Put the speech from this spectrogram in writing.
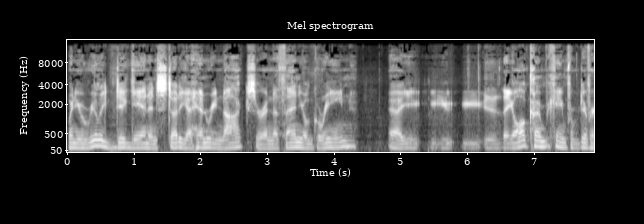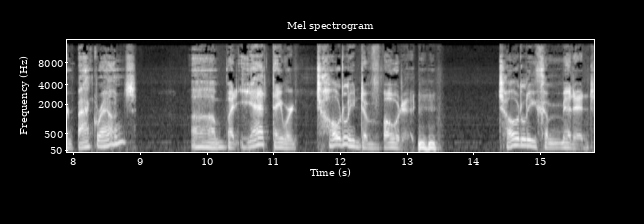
when you really dig in and study a Henry Knox or a Nathaniel Greene, uh, you, you, you, they all come, came from different backgrounds, uh, but yet they were totally devoted, mm-hmm. totally committed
